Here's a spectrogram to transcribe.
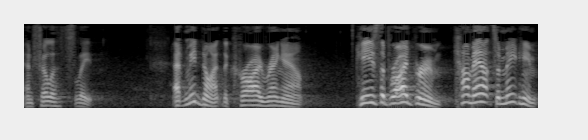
and fell asleep. At midnight the cry rang out, Here's the bridegroom. Come out to meet him.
